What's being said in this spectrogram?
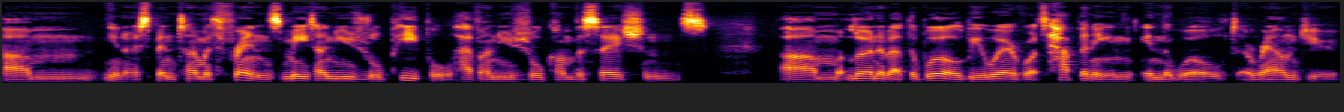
um, you know spend time with friends, meet unusual people, have unusual conversations, um, learn about the world, be aware of what's happening in the world around you,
